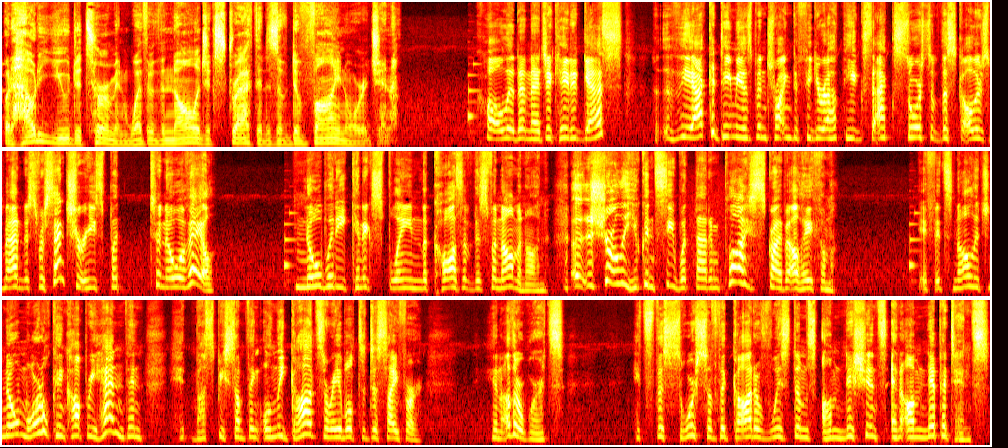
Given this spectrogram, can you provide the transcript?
But how do you determine whether the knowledge extracted is of divine origin? Call it an educated guess? The Academia has been trying to figure out the exact source of the Scholar's madness for centuries, but to no avail. Nobody can explain the cause of this phenomenon. Uh, surely you can see what that implies, Scribe Alhaitham. If it's knowledge no mortal can comprehend, then it must be something only gods are able to decipher. In other words, it's the source of the God of Wisdom's omniscience and omnipotence.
